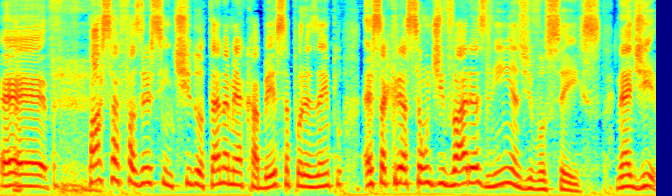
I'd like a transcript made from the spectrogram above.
é, passa a fazer sentido até na minha cabeça, por exemplo, essa criação de várias linhas de vocês, né, de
